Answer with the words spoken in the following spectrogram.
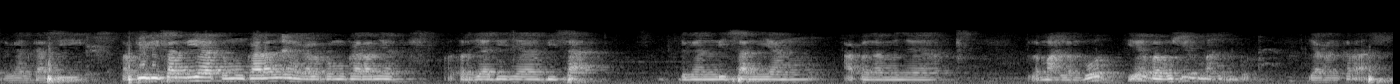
dengan kasih. Tapi lisan lihat kemungkarannya. Kalau kemungkarannya terjadinya bisa dengan lisan yang apa namanya lemah lembut, ya bagusnya lemah lembut. Jangan keras.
